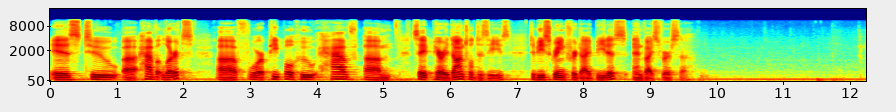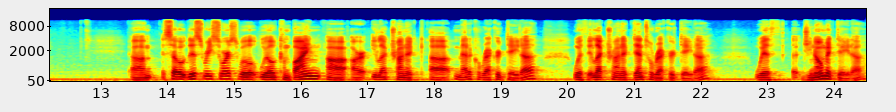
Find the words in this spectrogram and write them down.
is to uh, have alerts uh, for people who have, um, say, periodontal disease to be screened for diabetes and vice versa. Um, so this resource will, will combine uh, our electronic uh, medical record data with electronic dental record data, with uh, genomic data,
